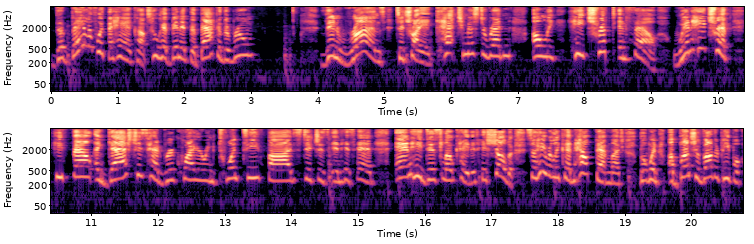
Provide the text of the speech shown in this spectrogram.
The bailiff with the handcuffs, who had been at the back of the room, then runs to try and catch Mr. Redden, only he tripped and fell. When he tripped, he fell and gashed his head, requiring 25 stitches in his head, and he dislocated his shoulder. So he really couldn't help that much. But when a bunch of other people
